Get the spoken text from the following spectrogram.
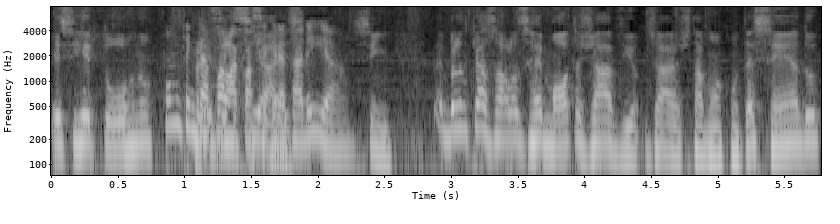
esse retorno. Vamos tentar falar com a secretaria? Sim. Lembrando que as aulas remotas já, haviam, já estavam acontecendo.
